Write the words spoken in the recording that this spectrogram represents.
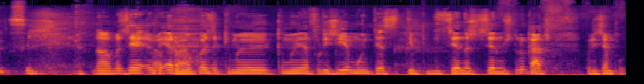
Sim. Não, mas é- era uma coisa que me, que me afligia muito, esse tipo de cenas de sermos trocados. Por exemplo,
